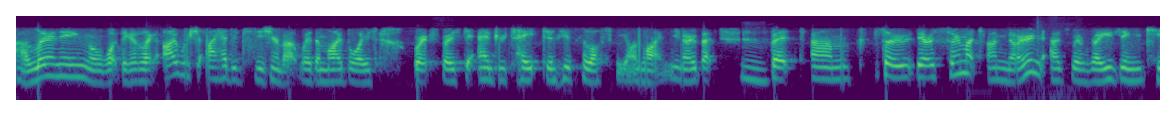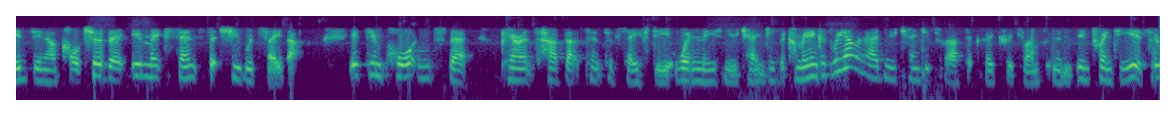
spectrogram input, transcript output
are learning or what they're like. I wish I had a decision about whether my boys were exposed to Andrew Tate and his philosophy online, you know. But mm. but um, so there is so much unknown as we're raising kids in our culture that it makes sense that she would say that. It's important that parents have that sense of safety when these new changes are coming in because we haven't had new changes for our sex ed curriculum in, in 20 years. So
